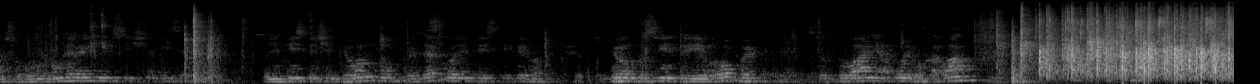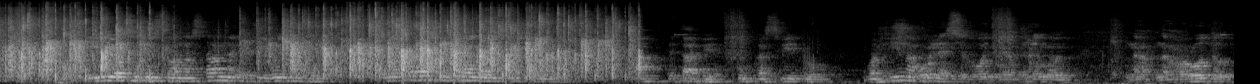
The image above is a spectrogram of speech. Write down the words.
нашу головну героїню січня місяця, олімпійську чемпіонку, призерку Олімпійських ігор, чемпіонку світу і Європи з фехтування Ольгу Халан. Її особистого наставника, який визнали найкращим тренером на етапі Кубка світу в Афінах. Оля сьогодні отримує на- нагороду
